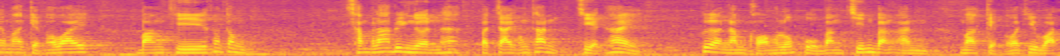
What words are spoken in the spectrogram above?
เอามาเก็บเอาไว้ บางทีก็ต้อง ชำระด้วยเงินนะฮะปัจจัยของท่านเจียดให้ เพื่อนำของของหลวงปู่บางชิ้นบางอันมาเก็บเอาไว้ที่วัด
